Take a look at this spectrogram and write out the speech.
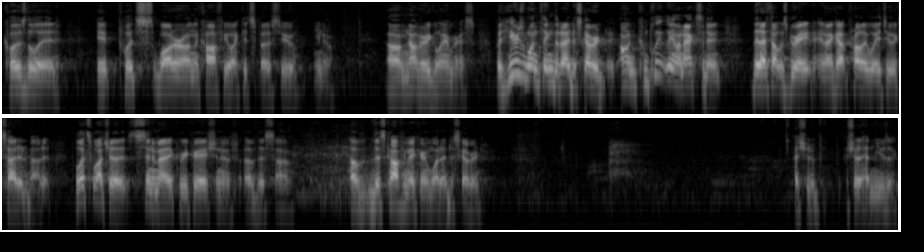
close the lid, it puts water on the coffee like it's supposed to, you know. Um, not very glamorous. But here's one thing that I discovered on, completely on accident that I thought was great, and I got probably way too excited about it. But let's watch a cinematic recreation of, of, this, uh, of this coffee maker and what I discovered. I should have, I should have had music.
